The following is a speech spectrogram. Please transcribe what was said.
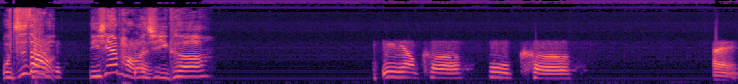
我知道你现在跑了几科，泌尿科、妇科，哎，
